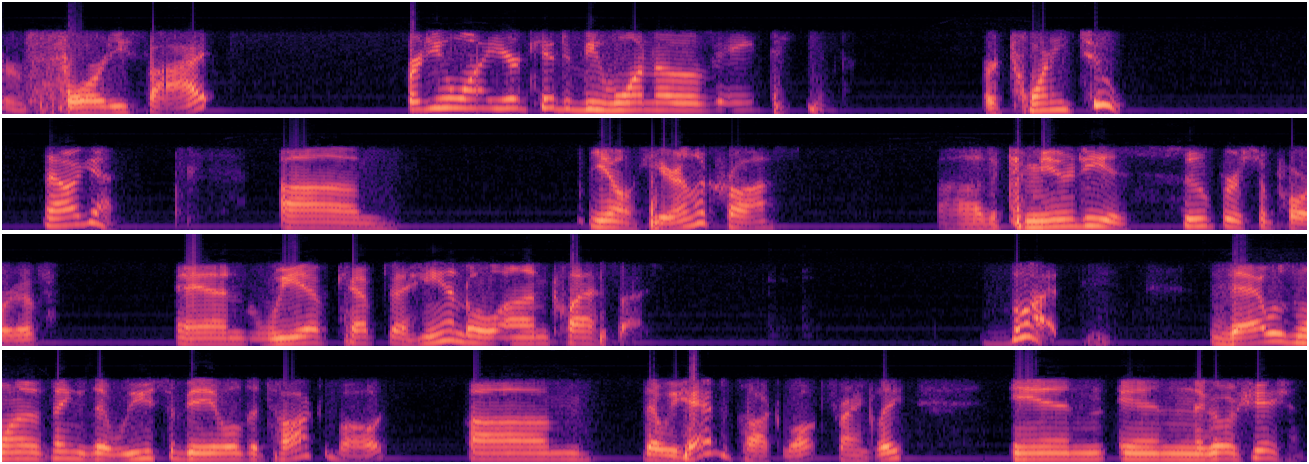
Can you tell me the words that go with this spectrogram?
or 45? Or do you want your kid to be one of 18 or 22? Now, again, um, you know, here in La Crosse, uh, the community is super supportive, and we have kept a handle on class size. But that was one of the things that we used to be able to talk about, um, that we had to talk about, frankly, in in negotiations.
